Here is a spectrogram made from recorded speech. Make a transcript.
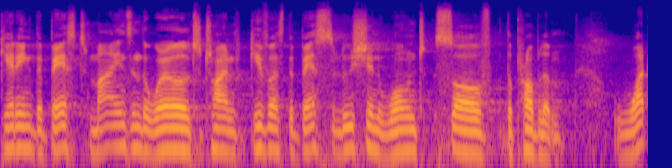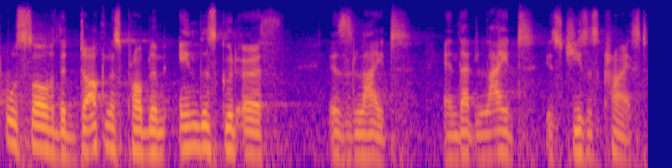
getting the best minds in the world to try and give us the best solution won't solve the problem. What will solve the darkness problem in this good earth is light. And that light is Jesus Christ.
